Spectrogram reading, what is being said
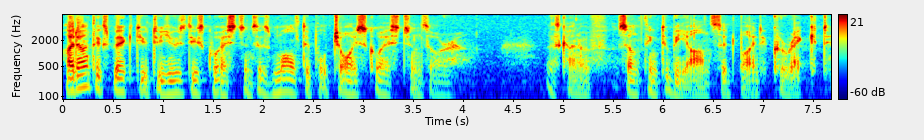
I don't expect you to use these questions as multiple choice questions or as kind of something to be answered by the correct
